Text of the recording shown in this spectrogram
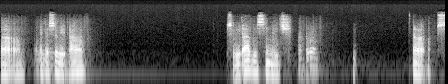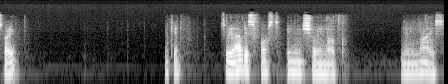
Uh, okay so we have so we have this image. Uh sorry. Okay. So we have this first image showing up. Minimize.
